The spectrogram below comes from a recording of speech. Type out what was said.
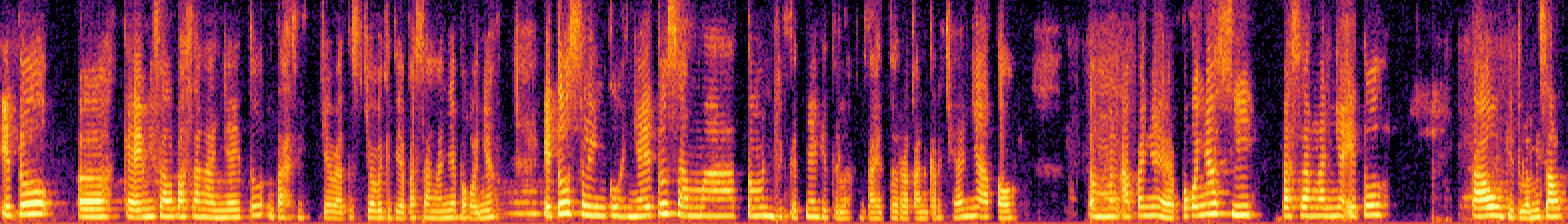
Itu uh, kayak misal pasangannya itu entah si cewek atau si cowok gitu ya pasangannya pokoknya itu selingkuhnya itu sama temen deketnya gitu loh. Entah itu rekan kerjanya atau temen apanya ya. Pokoknya si pasangannya itu tahu gitu loh. Misal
